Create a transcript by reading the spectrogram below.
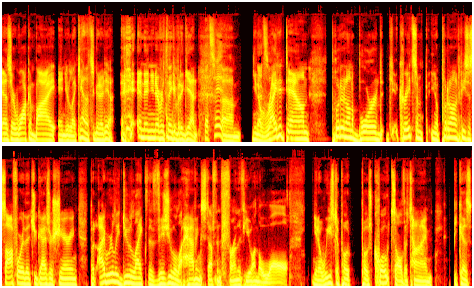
as they're walking by, and you're like, "Yeah, that's a good idea," and then you never think of it again That's it. um, you know That's write it. down put it on a board create some you know put it on a piece of software that you guys are sharing. But i really do like the visual of having stuff in front of you on the wall. You know we used to po- post quotes all the time because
